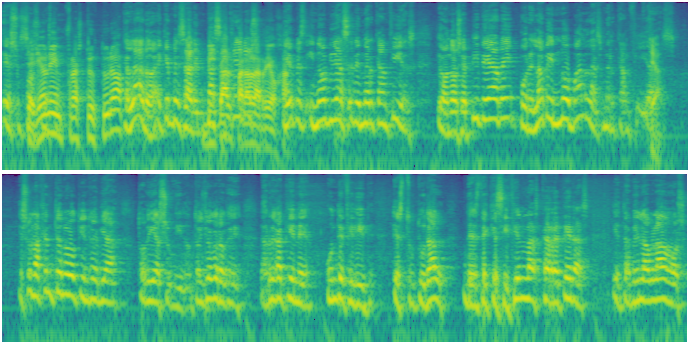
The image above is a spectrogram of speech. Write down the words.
eso, por sería una infraestructura... Claro, hay que pensar en Vital para La Rioja. Y, no olvidarse de mercancías. Cuando se pide AVE, por el AVE no van las mercancías. Ya. Eso la gente no lo tiene todavía, todavía subido. Entonces yo creo que La Rioja tiene un déficit estructural desde que se hicieron las carreteras, y también lo hablábamos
